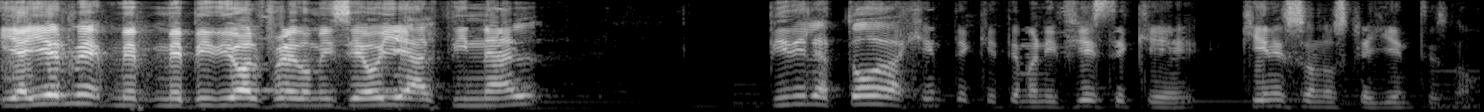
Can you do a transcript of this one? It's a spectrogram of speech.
Y ayer me, me, pidió Alfredo, me dice, oye, al final, pídele a toda la gente que te manifieste que quiénes son los creyentes, ¿no?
